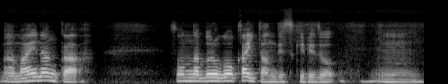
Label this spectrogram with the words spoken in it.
まあ前なんか、そんなブログを書いたんですけれど、うん。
